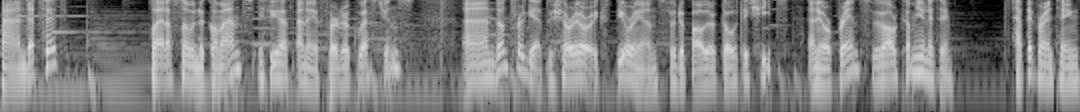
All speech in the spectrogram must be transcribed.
And that's it. Let us know in the comments if you have any further questions, and don't forget to share your experience with the powder coated sheets and your prints with our community. Happy printing!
